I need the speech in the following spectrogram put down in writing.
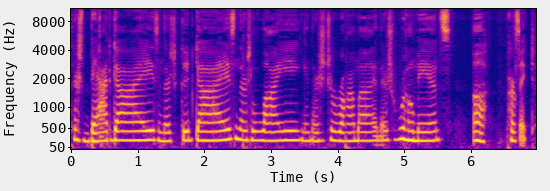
there's bad guys and there's good guys and there's lying and there's drama and there's romance. Ugh, perfect.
